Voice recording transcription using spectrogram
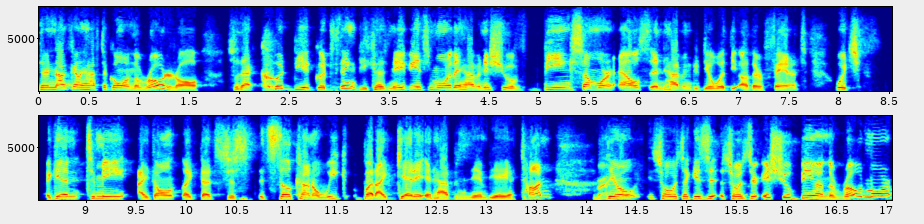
they're not going to have to go on the road at all. So that could be a good thing because maybe it's more they have an issue of being somewhere else and having to deal with the other fans, which again to me I don't like that's just it's still kind of weak, but I get it. It happens in the NBA a ton. Right. You know, so it's like is it so is their issue being on the road more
